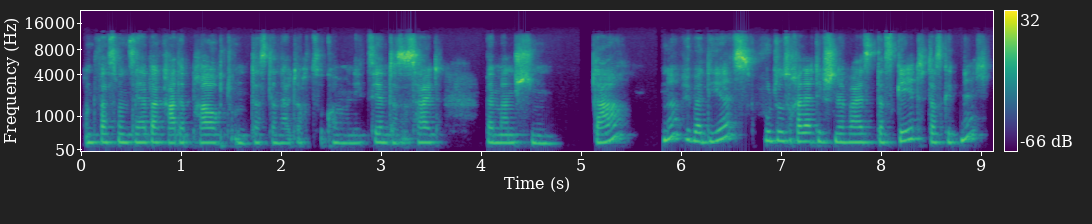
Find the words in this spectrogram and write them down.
und was man selber gerade braucht und das dann halt auch zu kommunizieren. Das ist halt bei manchen da, ne, wie bei dir jetzt, wo du relativ schnell weißt, das geht, das geht nicht.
